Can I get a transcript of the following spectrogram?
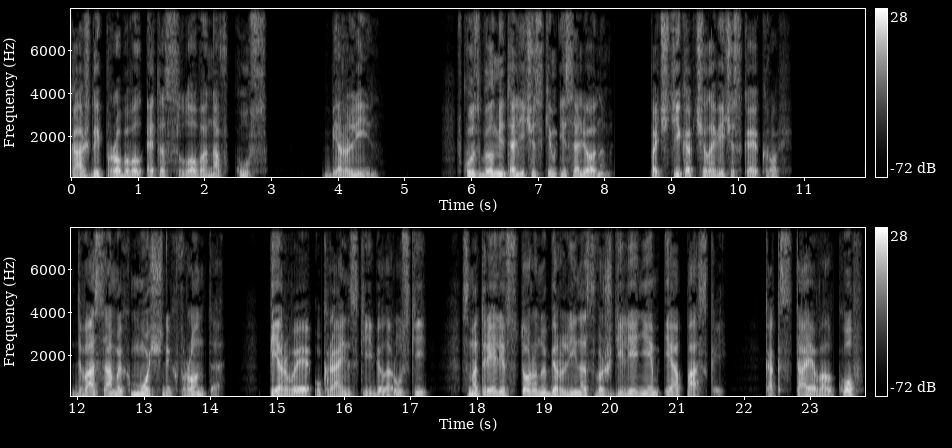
Каждый пробовал это слово на вкус. Берлин. Вкус был металлическим и соленым, почти как человеческая кровь. Два самых мощных фронта, первые украинский и белорусский, смотрели в сторону Берлина с вожделением и опаской, как стая волков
